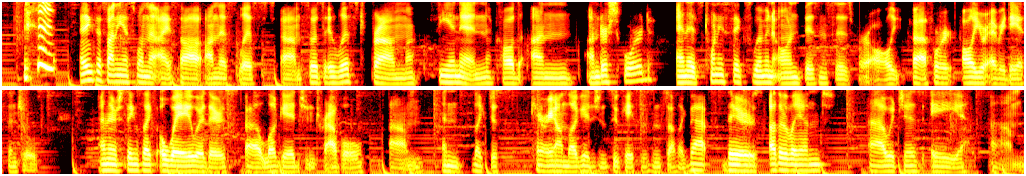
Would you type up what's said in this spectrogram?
I think the funniest one that I saw on this list. Um, so it's a list from CNN called Un Underscored, and it's 26 women-owned businesses for all uh, for all your everyday essentials. And there's things like Away, where there's uh, luggage and travel, um, and like just carry-on luggage and suitcases and stuff like that. There's Otherland, uh, which is a um,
